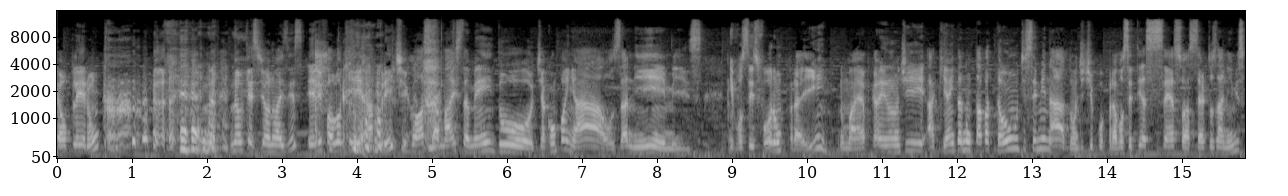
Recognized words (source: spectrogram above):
é o player 1. não, não questiono mais isso. Ele falou que a Prit gosta mais também do de acompanhar os animes. E vocês foram pra aí numa época onde aqui ainda não tava tão disseminado, onde, tipo, pra você ter acesso a certos animes,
